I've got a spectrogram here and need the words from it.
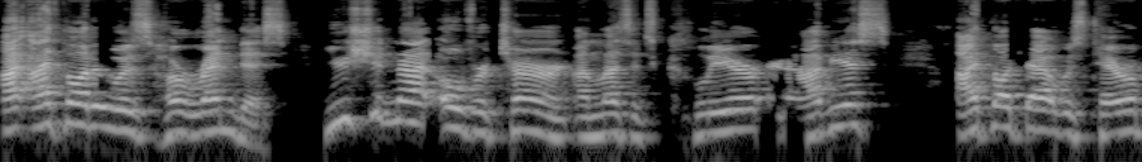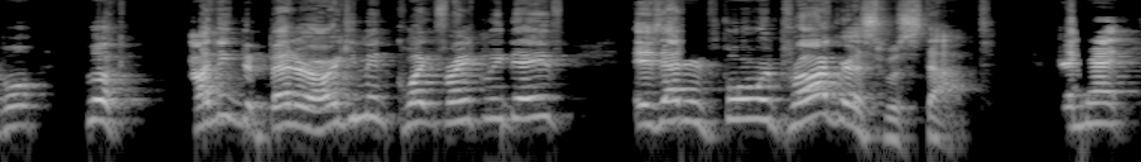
I, I thought it was horrendous. You should not overturn unless it's clear and obvious. I thought that was terrible. Look, I think the better argument, quite frankly, Dave, is that his forward progress was stopped and that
